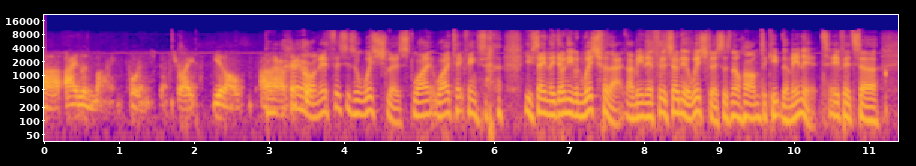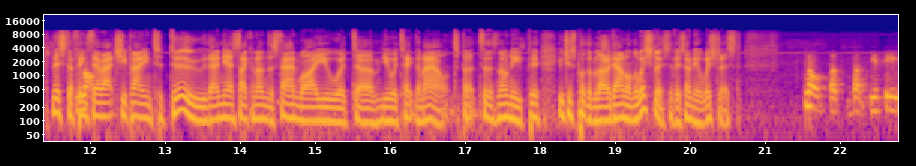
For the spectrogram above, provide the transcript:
uh, island line, for instance, right? You know, uh, hang on. If this is a wish list, why why take things? you're saying they don't even wish for that. I mean, if it's only a wish list, there's no harm to keep them in it. If it's a list of things Not, they're actually planning to do, then yes, I can understand why you would um, you would take them out. But there's no need. You just put them lower down on the wish list if it's only a wish list. No, but but you see,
